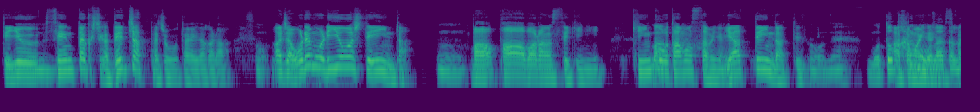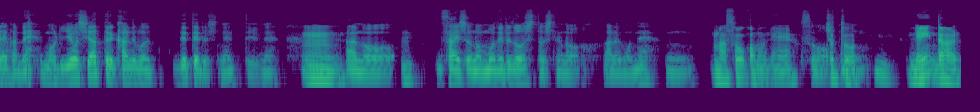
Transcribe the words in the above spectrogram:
ていう選択肢が出ちゃった状態だから、そうあじゃあ俺も利用していいんだ。うん。バパワーバランス的に均衡を保つためにはやっていいんだって、そうね。元カノもなんかなんかね。もう利用し合ってる感じも出てるしねっていうね。うん。あの、うん。最初のモデル同士としてのあれもね、うん、まあそうかもね。そう。ちょっとうん。だから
